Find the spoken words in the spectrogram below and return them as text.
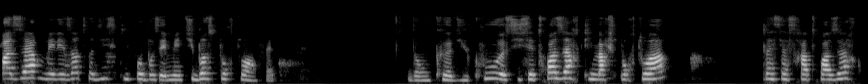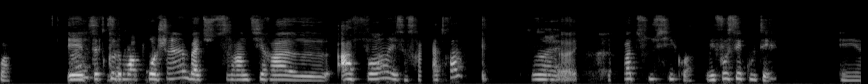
trois heures, mais les autres disent qu'il faut bosser. Mais tu bosses pour toi, en fait. Donc, du coup, si c'est trois heures qui marchent pour toi, ben, ça sera trois heures, quoi. Et peut-être que le mois prochain, bah, tu te sentiras à fond et ça sera quatre heures. Ouais. pas de souci, quoi. Mais il faut s'écouter. Et,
